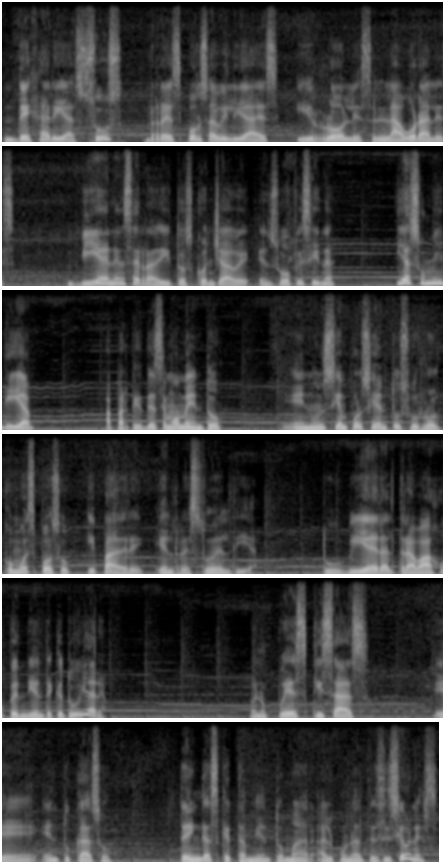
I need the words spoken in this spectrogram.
dejaría sus responsabilidades y roles laborales bien encerraditos con llave en su oficina y asumiría a partir de ese momento en un 100% su rol como esposo y padre el resto del día, tuviera el trabajo pendiente que tuviera. Bueno, pues quizás eh, en tu caso tengas que también tomar algunas decisiones,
